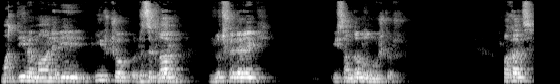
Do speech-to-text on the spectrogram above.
maddi ve manevi birçok rızıklar lütfederek ihsanda bulunmuştur. Fakat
